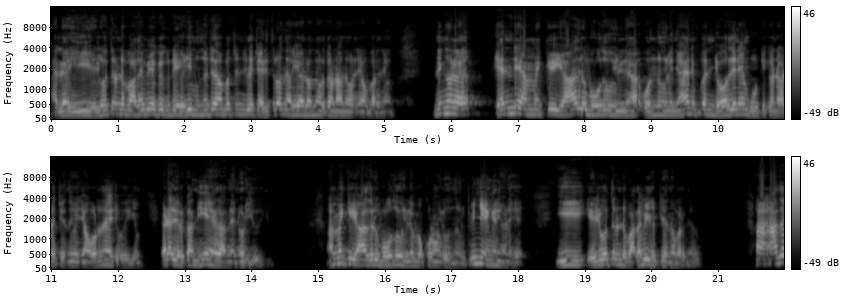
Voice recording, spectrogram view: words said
അല്ല ഈ എഴുപത്തിരണ്ട് പദവിയൊക്കെ കിട്ടിയ എ മുന്നൂറ്റി നാൽപ്പത്തഞ്ചിലെ ചരിത്രം ഒന്നും അറിയാമല്ലോ എന്ന് ഓർത്തോണ്ടാന്ന് പറഞ്ഞപ്പോൾ പറഞ്ഞു നിങ്ങൾ എന്റെ അമ്മയ്ക്ക് യാതൊരു ബോധവും ഇല്ല ഒന്നുമില്ല. ഞാനിപ്പം ജോർജിനെയും കൂട്ടിക്കൊണ്ട് അവിടെ ചെന്ന് കഴിഞ്ഞാൽ ഉടനെ ചോദിക്കും എടാ ചെറുക്ക നീ ഏതാന്ന് എന്നോട് ചോദിക്കും. അമ്മയ്ക്ക് യാതൊരു ബോധവും ഇല്ല പൊക്കണമില്ല ഒന്നുമില്ല. പിന്നെ എങ്ങനെയാണ് ഈ എഴുപത്തിരണ്ട് പദവി കിട്ടിയെന്ന് പറഞ്ഞത്? ആ അത്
